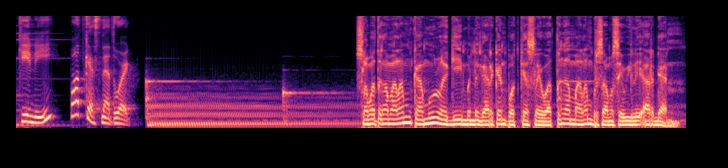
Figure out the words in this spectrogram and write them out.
Kini Podcast Network. Selamat tengah malam, kamu lagi mendengarkan podcast lewat tengah malam bersama saya Willy Ardan.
